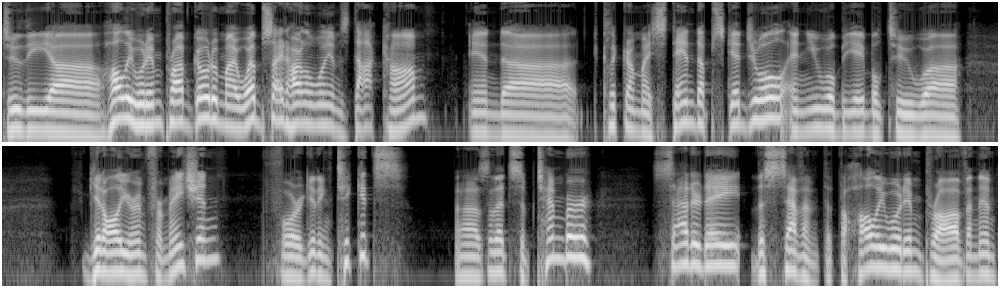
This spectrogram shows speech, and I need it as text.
to the uh, Hollywood Improv. Go to my website, harlandwilliams.com, and uh, click on my stand up schedule, and you will be able to uh, get all your information for getting tickets. Uh, so that's September, Saturday the 7th at the Hollywood Improv. And then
